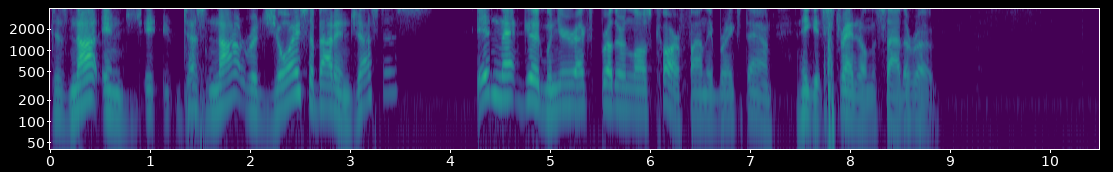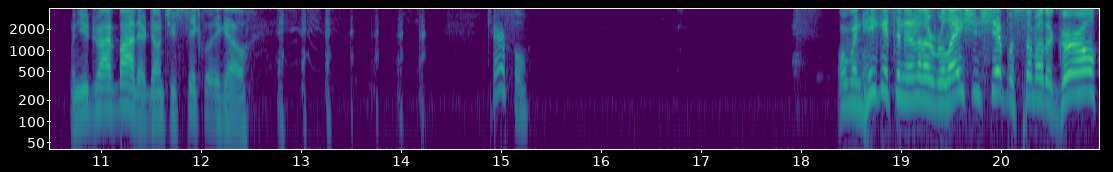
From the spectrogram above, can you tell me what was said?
Does not in, it does not rejoice about injustice. Isn't that good when your ex brother in law's car finally breaks down and he gets stranded on the side of the road? When you drive by there, don't you secretly go, Careful. Or when he gets in another relationship with some other girl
